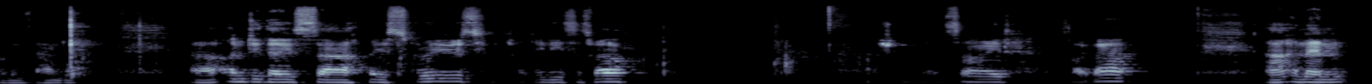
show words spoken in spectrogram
remove the handle. undo those those screws. I'll do these as well side, looks like that. Uh, and then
